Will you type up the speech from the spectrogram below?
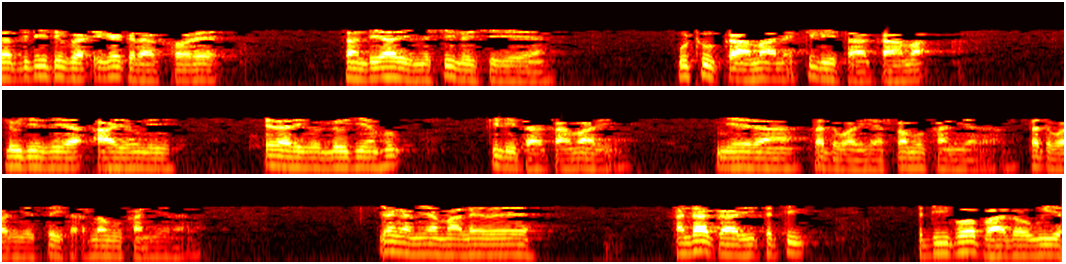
ရာပိဋိတုကဧကကရာခေါ်တဲ့သံတရားတွေမရှိလို့ရှိရင်ဝုထုကာမနဲ့ကိလေသာကာမလူကျင်စရာအာယုန်တွေအဲ့ဒါတွေကိုလူကျင်မှုကိလေသာကာမတွေအမြဲတမ်းတတ္တဝါတွေကသွမ်းမှုခံရတာတတ္တဝါတွေရဲ့စိတ်ကအလှမ်းမှုခံရတာ ကျန်ကမြတ်မှာလည်းပဲအန္တကာရီတတိတတိဘောပါတော်ဝိရ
